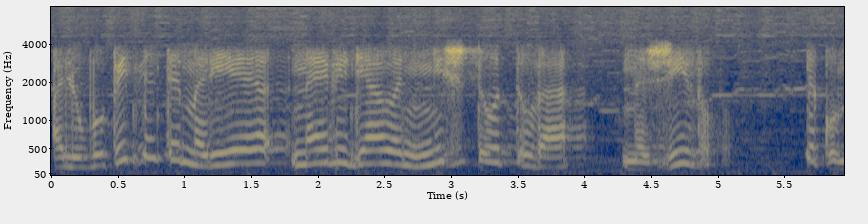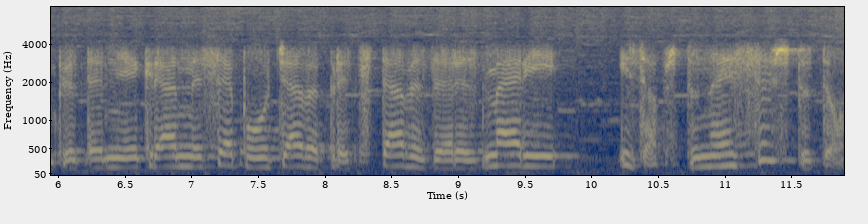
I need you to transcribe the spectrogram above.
А любопитната Мария не е видяла нищо от това на живо. На компютърния екран не се получава представа за размери, изобщо не е същото.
